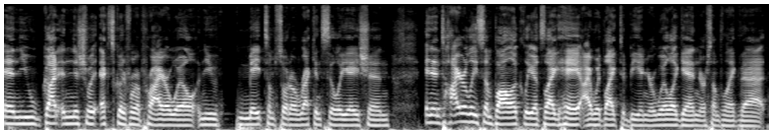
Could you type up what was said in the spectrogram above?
And you got initially excluded from a prior will, and you made some sort of reconciliation, and entirely symbolically, it's like, "Hey, I would like to be in your will again," or something like that.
